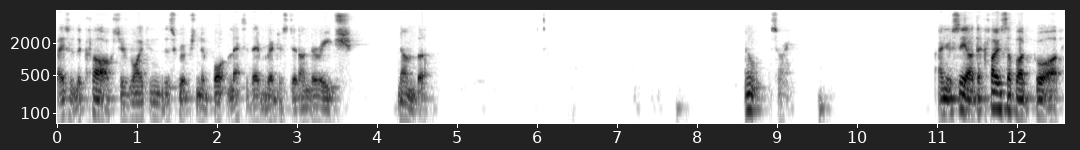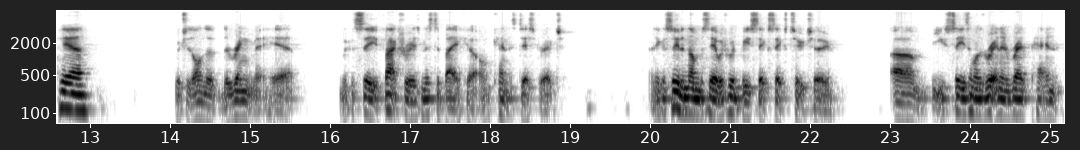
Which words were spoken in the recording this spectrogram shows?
basically the clerks just write in the description of what letter they've registered under each number. oh, sorry. And you'll see uh, the close-up I've brought up here, which is on the, the ring bit here. We can see factory is Mr. Baker on Kent's district. And you can see the numbers here, which would be 6622. Um, you see someone's written in red pen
